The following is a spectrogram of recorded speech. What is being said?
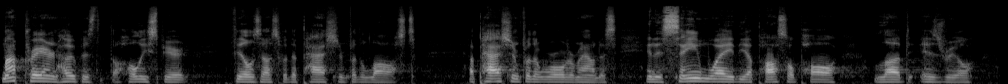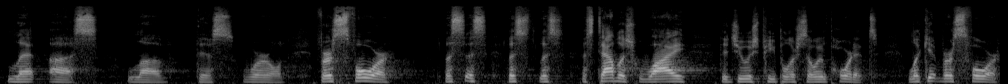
My prayer and hope is that the Holy Spirit fills us with a passion for the lost, a passion for the world around us. In the same way the Apostle Paul loved Israel, let us love this world. Verse 4, let's, let's, let's, let's establish why the Jewish people are so important. Look at verse 4.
